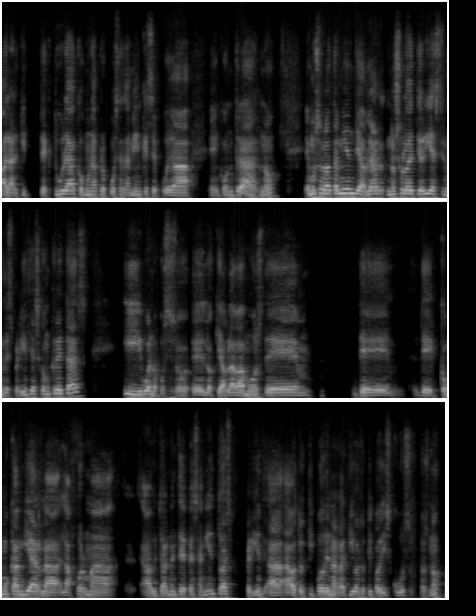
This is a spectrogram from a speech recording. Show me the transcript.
a la arquitectura como una propuesta también que se pueda encontrar, ¿no? Hemos hablado también de hablar no solo de teorías, sino de experiencias concretas. Y bueno, pues eso, eh, lo que hablábamos de, de, de cómo cambiar la, la, forma habitualmente de pensamiento a, a, otro tipo de narrativas, otro tipo de discursos, ¿no?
